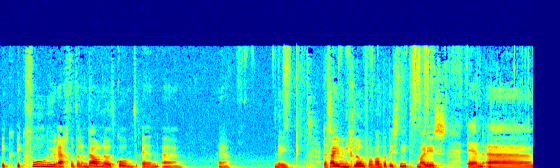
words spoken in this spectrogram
Ik, ik voel nu echt dat er een download komt. En uh, ja, nee, dat zou je me niet geloven, want dat is niet maar is. En, ehm,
